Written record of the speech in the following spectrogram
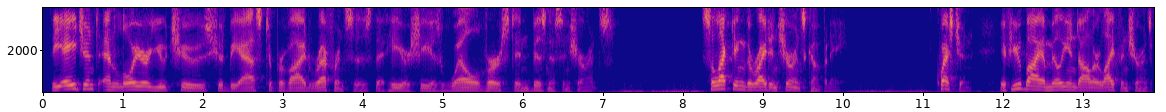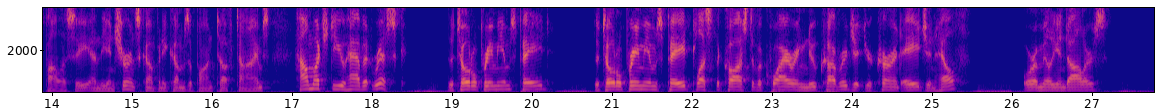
The agent and lawyer you choose should be asked to provide references that he or she is well versed in business insurance. Selecting the right insurance company. Question If you buy a million dollar life insurance policy and the insurance company comes upon tough times, how much do you have at risk? The total premiums paid? The total premiums paid plus the cost of acquiring new coverage at your current age and health? Or a million dollars?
